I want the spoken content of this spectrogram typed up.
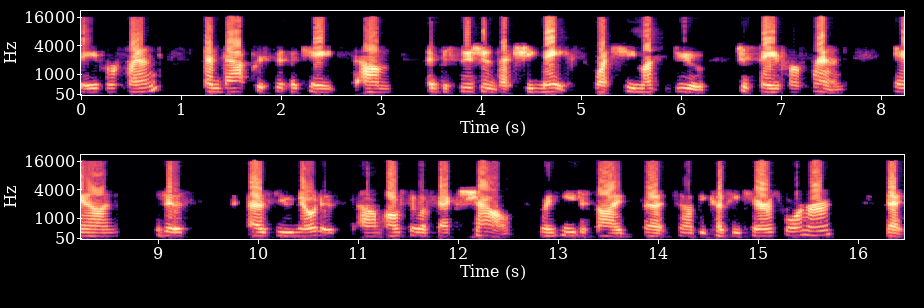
save her friend. And that precipitates um, a decision that she makes, what she must do to save her friend. And this, as you noticed, um, also affects Xiao when he decides that uh, because he cares for her, that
